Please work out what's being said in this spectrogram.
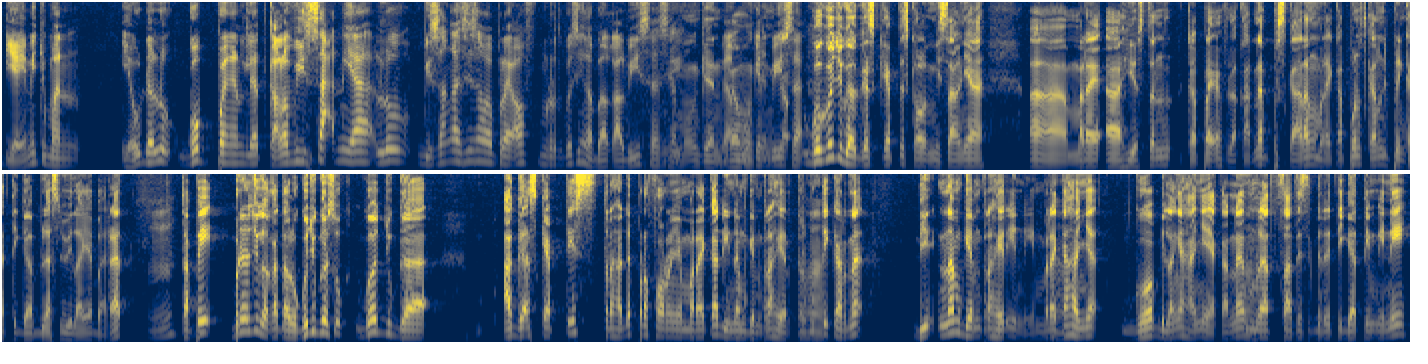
ya ini cuman ya udah lu gue pengen lihat kalau bisa nih ya lu bisa nggak sih sampai playoff menurut gue sih nggak bakal bisa sih Gak mungkin, nggak mungkin, bisa Gue gue juga agak skeptis kalau misalnya uh, mere- uh, Houston ke playoff lah karena sekarang mereka pun sekarang di peringkat 13 di wilayah barat. Hmm. Tapi benar juga kata lu, gue juga gue juga agak skeptis terhadap performanya mereka di 6 game terakhir. Terbukti Hmm. karena di 6 game terakhir ini mereka hanya gue bilangnya hanya ya karena Hmm. melihat statistik dari tiga tim ini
